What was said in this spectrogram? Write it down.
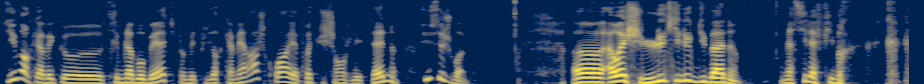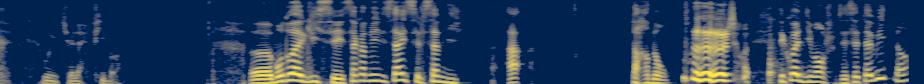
Si, Marc, avec euh, Streamlab OBS, tu peux mettre plusieurs caméras, je crois, et après tu changes les scènes. Si, c'est jouable. Euh, ah ouais, je suis Lucky Luke du ban. Merci la fibre. oui, tu as la fibre. Euh, mon doigt a glissé. 50 minutes size, c'est le samedi. Ah. Pardon. C'est quoi le dimanche? C'est 7 à 8, non?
